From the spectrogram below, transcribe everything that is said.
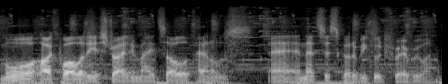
more high quality Australian made solar panels and that's just got to be good for everyone.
